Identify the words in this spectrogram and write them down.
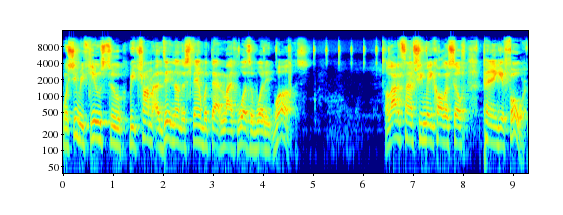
when she refused to be trauma, I didn't understand what that life was or what it was. A lot of times she may call herself paying it forward.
